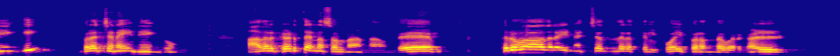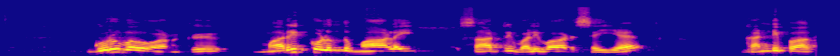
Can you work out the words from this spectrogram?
நீங்கி பிரச்சனை நீங்கும். அதற்கு அடுத்து என்ன சொல்றான்னா வந்து திருவாதிரை நட்சத்திரத்தில் போய் பிறந்தவர்கள் குரு பகவானுக்கு மறிக்கொழுந்து மாலை சாற்றி வழிபாடு செய்ய கண்டிப்பாக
